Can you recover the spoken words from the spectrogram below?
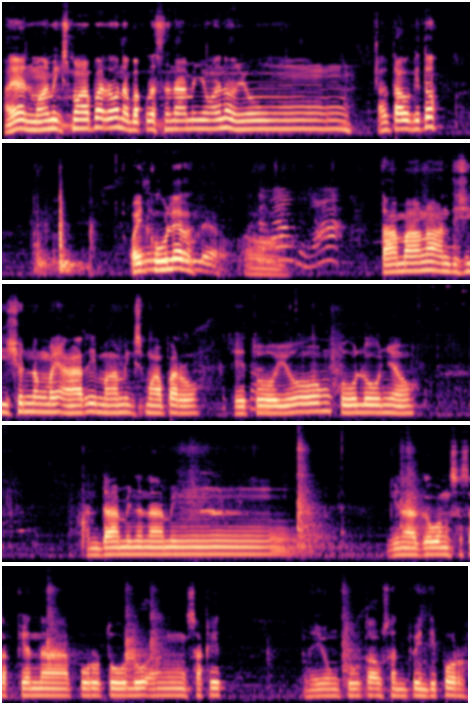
Ayan, mga mix mga paro, nabaklas na namin yung ano, yung ano tawag ito? Oil cooler. Oh. Tama nga ang decision ng may-ari, mga mix mga paro. Ito yung tulo niya. oh. Ang dami na naming ginagawang sasakyan na puro tulo ang sakit ngayong 2024.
